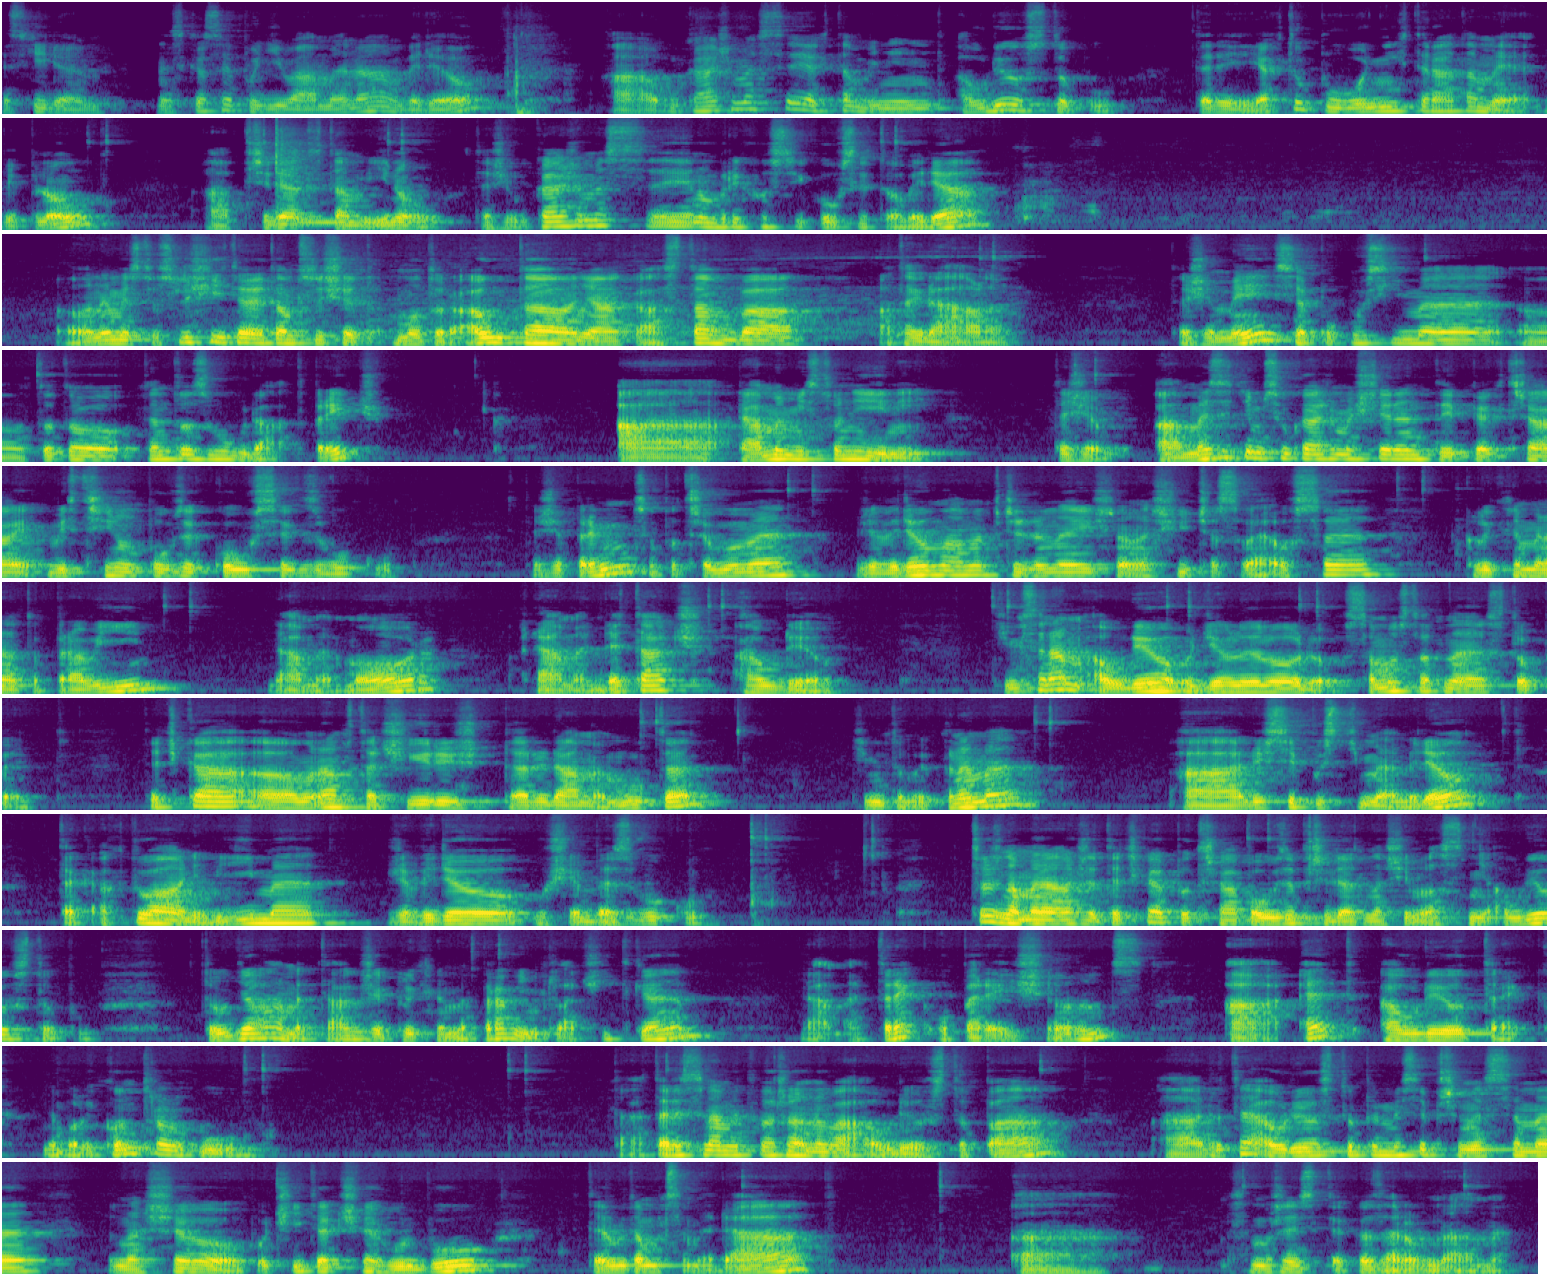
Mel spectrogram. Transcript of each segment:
Hezký den. Dneska se podíváme na video a ukážeme si, jak tam vyměnit audio stopu, tedy jak tu původní, která tam je, vypnout a přidat tam jinou. Takže ukážeme si jenom v rychlosti kousek toho videa. Nevím, jestli to slyšíte, je tam slyšet motor auta, nějaká stavba a tak dále. Takže my se pokusíme eh, toto, tento zvuk dát pryč a dáme místo něj jiný. Takže a mezi tím si ukážeme ještě jeden tip, jak třeba vystříhnout pouze kousek zvuku. Takže první, co potřebujeme, že video máme přidané již na naší časové ose, klikneme na to pravý, dáme More a dáme Detach Audio. Tím se nám audio oddělilo do samostatné stopy. Teďka uh, nám stačí, když tady dáme mute, tím to vypneme a když si pustíme video, tak aktuálně vidíme, že video už je bez zvuku. Což znamená, že teďka je potřeba pouze přidat naši vlastní audiostopu. To uděláme tak, že klikneme pravým tlačítkem, dáme Track Operations a Add Audio Track, neboli Ctrl U. Tak tady se nám vytvořila nová audiostopa a do té audiostopy my si přeneseme z našeho počítače hudbu, kterou tam chceme dát a samozřejmě si takhle zarovnáme.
